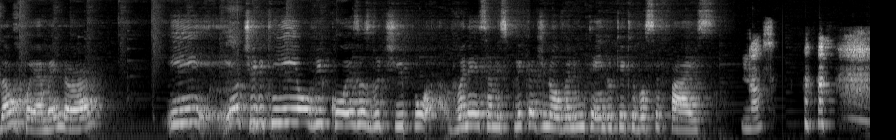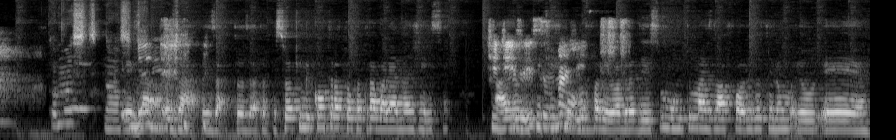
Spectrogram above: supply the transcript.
Não foi a melhor. E eu tive que ouvir coisas do tipo: Vanessa, me explica de novo, eu não entendo o que, que você faz. Nossa. Como assim? Nossa, exato, exato, exato, exato. A pessoa que me contratou para trabalhar na agência te diz isso, imagina. Eu falei, eu agradeço muito, mas lá fora eu tô tendo. Eu, é,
